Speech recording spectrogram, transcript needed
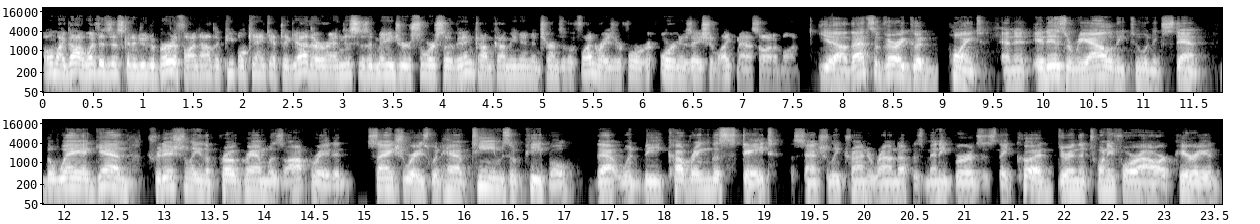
oh my God, what is this going to do to Birdathon now that people can't get together? And this is a major source of income coming in in terms of a fundraiser for an organization like Mass Audubon. Yeah, that's a very good point, and it, it is a reality to an extent. The way, again, traditionally the program was operated, sanctuaries would have teams of people that would be covering the state, essentially trying to round up as many birds as they could during the 24 hour period.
